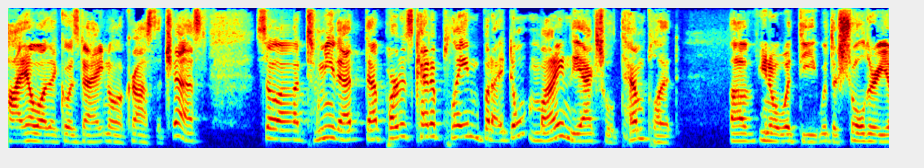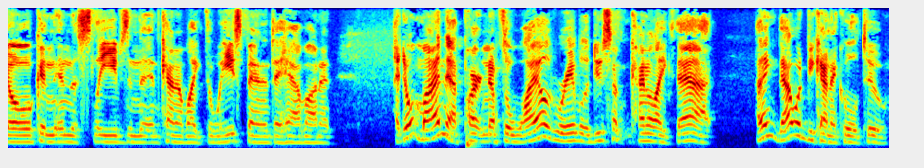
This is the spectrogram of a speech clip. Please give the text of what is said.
Iowa that goes diagonal across the chest. So uh, to me, that that part is kind of plain, but I don't mind the actual template of you know with the with the shoulder yoke and, and the sleeves and, the, and kind of like the waistband that they have on it. I don't mind that part. And if the Wild were able to do something kind of like that, I think that would be kind of cool too.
